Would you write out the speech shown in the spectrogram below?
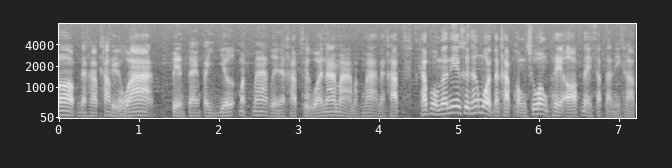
รอบๆนะครับครับถือผมว่า เปลี่ยนแปลงไปเยอะมากๆเลยนะครับ ถือว่าน่ามามากๆนะครับ ครับผมและนี่คือทั้งหมดนะครับของช่วง Play Off ในสัปดาห์นี้ครับ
